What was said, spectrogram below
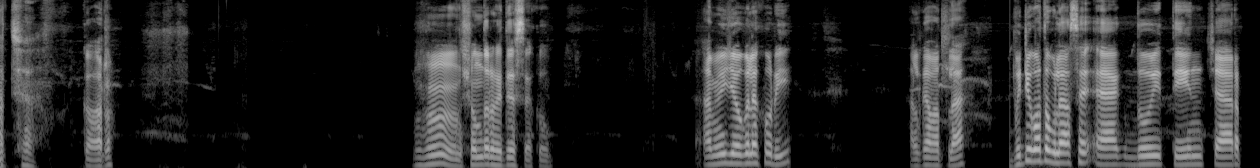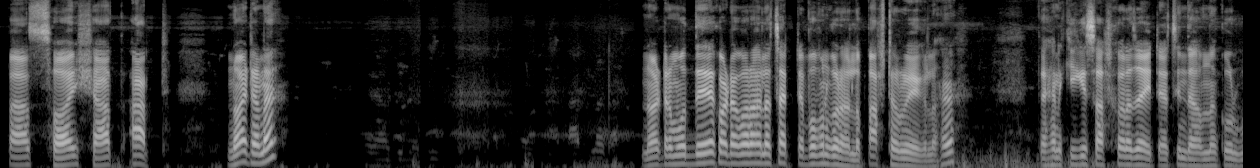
আচ্ছা কর। হুম, সুন্দর হইতেছে খুব। আমি যে ওগুলো করি, হালকা পাতলা। ভিটি কতগুলো আছে? এক, দুই, তিন, চার, পাঁচ, ছয়, সাত, আট। নয়টা না? নয়টার মধ্যে কয়টা করা হলো? চারটা। বপন করা হলো। পাঁচটা রয়ে গেল হ্যাঁ? তো এখানে কী কী চাষ করা যায়? এটা চিন্তা ভাবনা করব।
